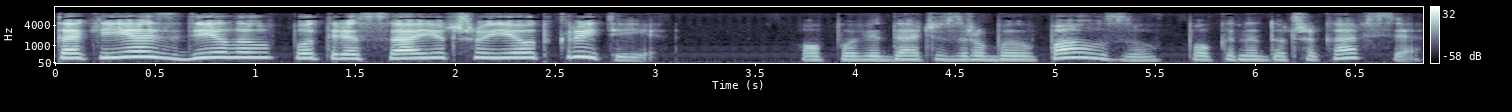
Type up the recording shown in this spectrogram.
Так я зділав потрясаюче відкриття. Оповідач зробив паузу, поки не дочекався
